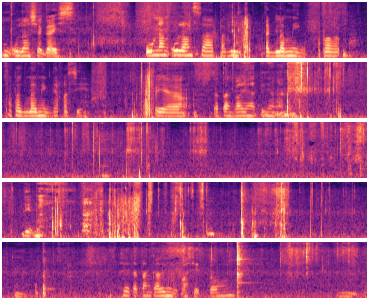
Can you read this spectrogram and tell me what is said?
Umuulan siya guys. Unang ulan sa tag, taglamig. Pa, pataglamig na kasi. Kaya tatanggalin natin yung ano. Di ba? Kasi tatanggalin ko kasi ito. Ito?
